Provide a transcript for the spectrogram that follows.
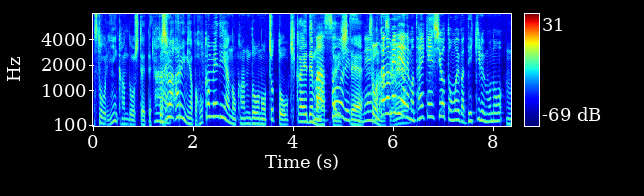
ストーリーに感動してって、はい。それはある意味やっぱ他メディアの感動のちょっと置き換えでもあまあったそうですりして、ね。そうなんですよね。他のメディアでも体験しようと思えばできるものうんう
